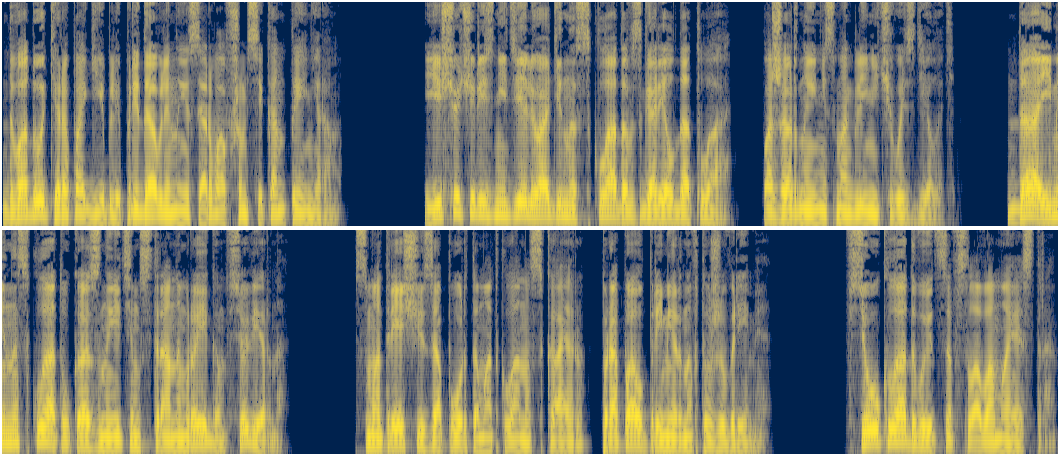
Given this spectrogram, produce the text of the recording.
Два докера погибли, придавленные сорвавшимся контейнером. Еще через неделю один из складов сгорел дотла. Пожарные не смогли ничего сделать. Да, именно склад, указанный этим странным рейгом, все верно. Смотрящий за портом от клана Скайр пропал примерно в то же время. Все укладывается в слова маэстро.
